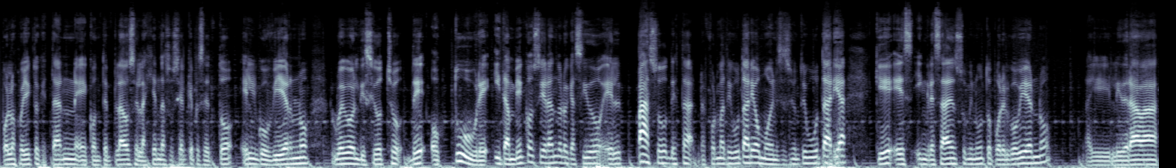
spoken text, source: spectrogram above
por los proyectos que están eh, contemplados en la agenda social que presentó el gobierno luego del 18 de octubre. Y también considerando lo que ha sido el paso de esta reforma tributaria o modernización tributaria que es ingresada en su minuto por el gobierno Ahí lideraba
